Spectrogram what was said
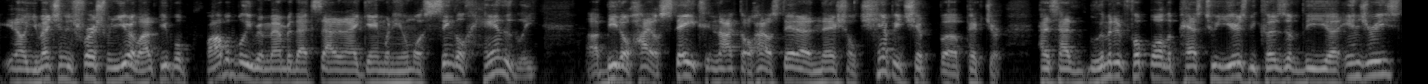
You know, you mentioned his freshman year. A lot of people probably remember that Saturday night game when he almost single-handedly uh, beat Ohio State and knocked Ohio State out of the national championship uh, picture. Has had limited football the past two years because of the uh, injuries,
